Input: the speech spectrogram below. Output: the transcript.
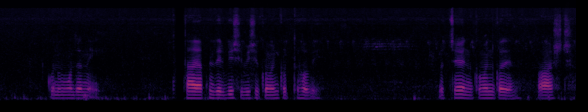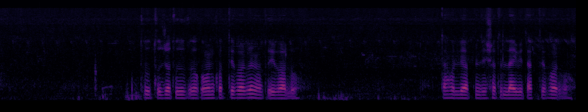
কোনো মজা নেই। তাই আপনাদের বেশি বেশি কমেন্ট করতে হবে। বুঝছেন? কমেন্ট করেন ফার্স্ট দ্রুত, যত দ্রুত কমেন্ট করতে পারবেন, অতই ভালো। তাহলে আপনাদের সাথে লাইভে থাকতে পারব।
